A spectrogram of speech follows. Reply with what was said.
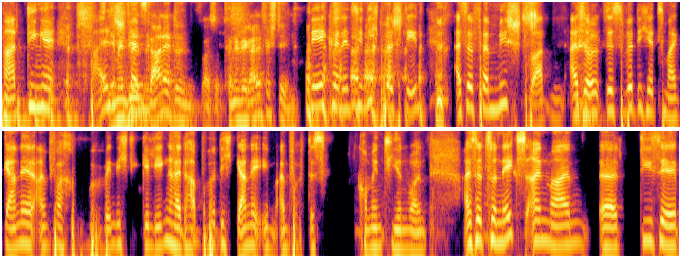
paar Dinge falsch. Das nehmen wir jetzt gar nicht, also können wir gar nicht verstehen. Nee, können Sie nicht verstehen. Also vermischt worden. Also das würde ich jetzt mal gerne einfach, wenn ich die Gelegenheit habe, würde ich gerne eben einfach das kommentieren wollen. Also zunächst einmal äh, diese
